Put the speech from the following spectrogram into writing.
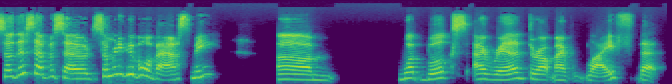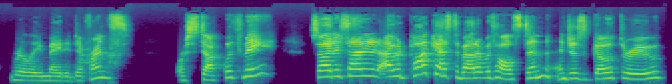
So this episode, so many people have asked me um, what books I read throughout my life that really made a difference or stuck with me. So I decided I would podcast about it with Halston and just go through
